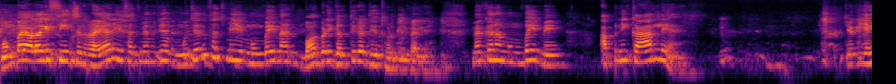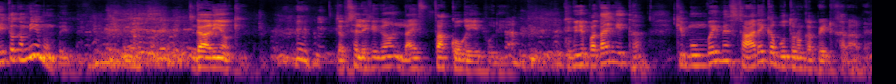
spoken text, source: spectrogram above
मुंबई वाला की सीन चल रहा है यार, ये सच में मुझे मुझे तो सच में मुंबई में बहुत बड़ी गलती कर दी थोड़े दिन पहले। मैं कह रहा मुंबई में अपनी कार ले आए। क्योंकि यही तो कमी है मुंबई में। गाड़ियों की। जब से लेके गया हूँ लाइफ फक हो गई पूरी। क्योंकि मुझे पता ही नहीं था कि मुंबई में सारे कबूतरों का पेट खराब है।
